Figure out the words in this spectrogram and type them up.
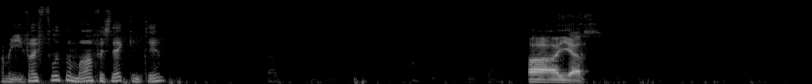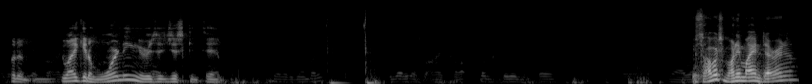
I mean, if I flip him off, is that contempt? Uh, yes. But um, do I get a warning or is it just contempt? So how much money am I in debt right now?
